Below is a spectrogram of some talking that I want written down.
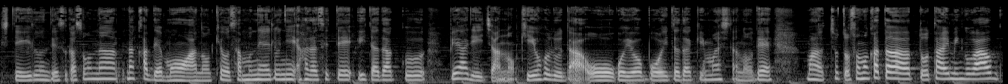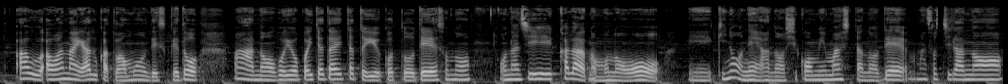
しているんですがそんな中でもあの今日サムネイルに貼らせていただくベアリーちゃんのキーホルダーをご要望いただきましたのでまあちょっとその方とタイミングが合う合わないあるかとは思うんですけど、まあ、あのご要望いただいたということでその同じカラーのものをえー、昨日ねあの仕込みましたので、まあ、そちらの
